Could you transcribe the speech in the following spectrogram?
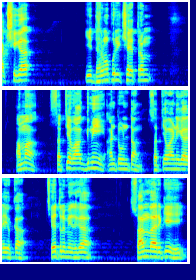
సాక్షిగా ఈ ధర్మపురి క్షేత్రం అమ్మ సత్యవాగ్మి అంటూ ఉంటాం. సత్యవాణి గారి యొక్క చేతుల మీదుగా స్వామివారికి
